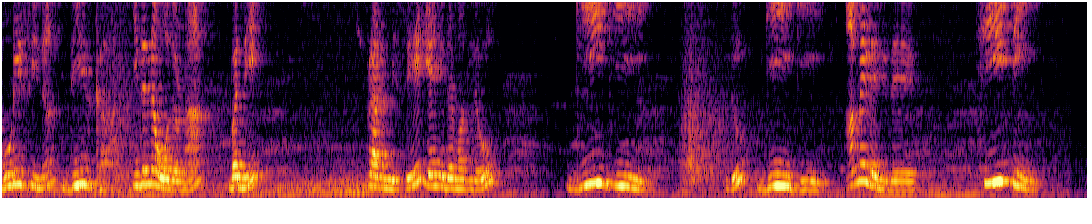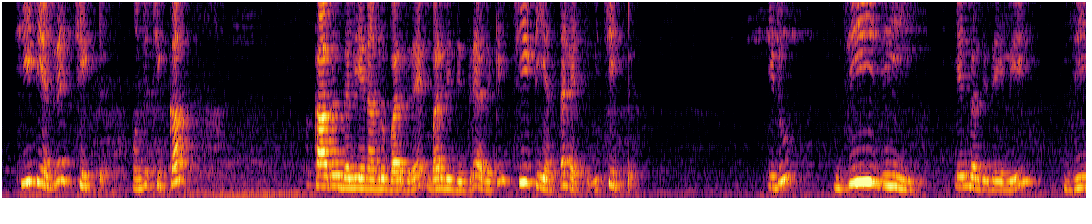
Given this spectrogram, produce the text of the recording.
ಗುಡಿಸಿನ ದೀರ್ಘ. ಇದನ್ನು ಓದೋಣ. ಬನ್ನಿ. ಪ್ರಾರಂಭಿಸಿ. ಏನಿದೆ ಮೊದಲು? ಗೀಗಿ ಇದು ಗೀಗಿ ಆಮೇಲೆ ಏನಿದೆ? ಚೀಟಿ. ಚೀಟಿ ಅಂದರೆ ಚಿಟ್. ಒಂದು ಚಿಕ್ಕ ಕಾಗದದಲ್ಲಿ ಏನಾದರೂ ಬರೆದ್ರೆ, ಬರೆದಿದ್ದಿದ್ರೆ ಅದಕ್ಕೆ ಚೀಟಿ ಅಂತ ಹೇಳ್ತೀವಿ, ಚಿಟ್. ಇದು ಜಿ ಜಿ ಏನು ಬರೆದಿದೆ ಇಲ್ಲಿ? ಜಿ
